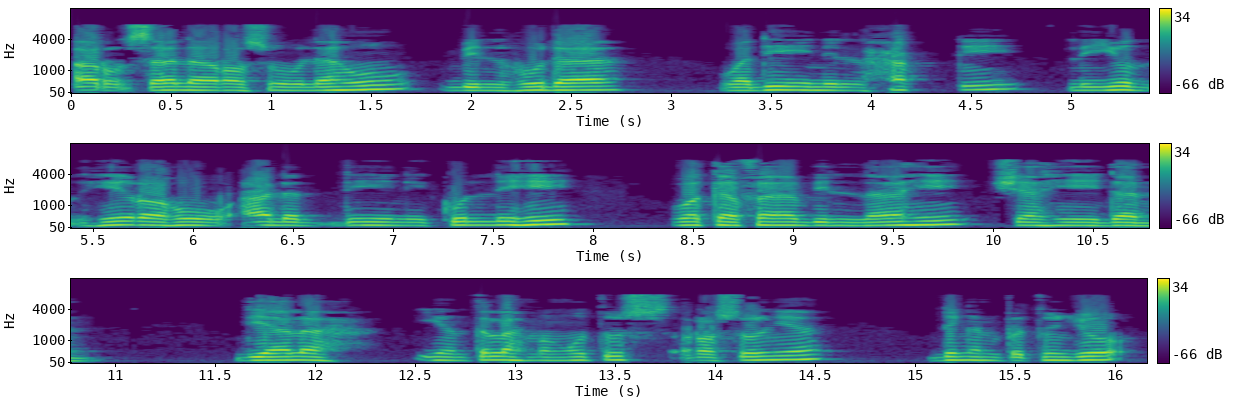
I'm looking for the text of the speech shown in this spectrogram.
arsala rasulahu bil huda wa dinil haqqi liyudhhirahu 'ala ad-dini kullihi wa kafa billahi syahidan." Dialah yang telah mengutus rasulnya dengan petunjuk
